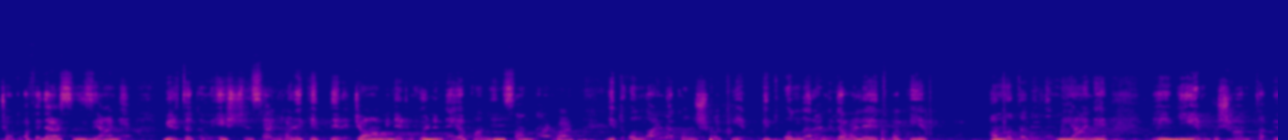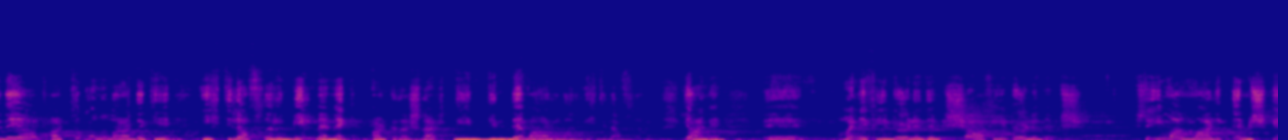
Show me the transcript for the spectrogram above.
çok affedersiniz yani bir takım eşcinsel hareketleri camilerin önünde yapan insanlar var. Git onlarla konuş bakayım, git onlara müdahale et bakayım. Anlatabildim mi? Yani e, giyim, kuşam veya farklı konulardaki ihtilafları bilmemek arkadaşlar din, dinde var olan ihtilafları. Yani e, Hanefi böyle demiş, Şafii böyle demiş. İşte İmam Malik demiş ki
